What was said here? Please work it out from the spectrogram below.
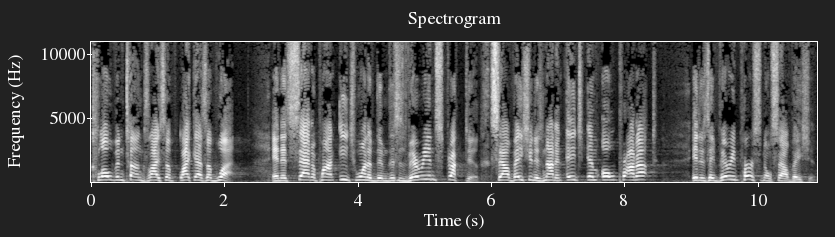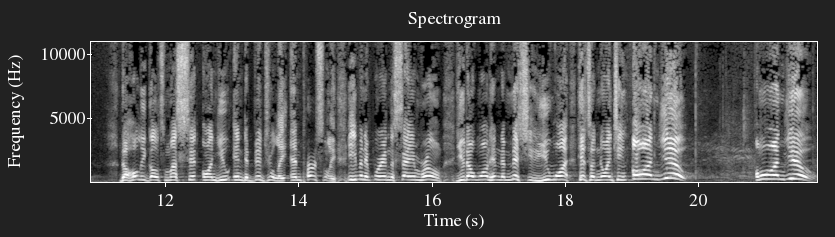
cloven tongues like, as of what? And it sat upon each one of them. This is very instructive. Salvation is not an HMO product, it is a very personal salvation. The Holy Ghost must sit on you individually and personally. Even if we're in the same room, you don't want Him to miss you. You want His anointing on you. On you.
